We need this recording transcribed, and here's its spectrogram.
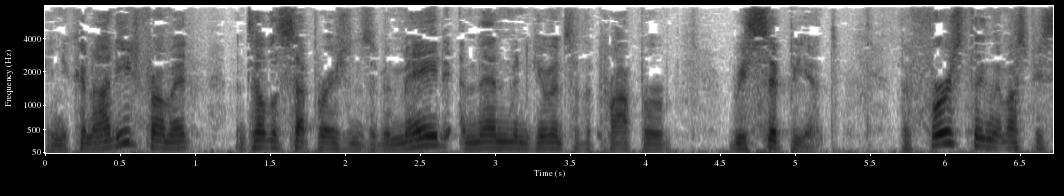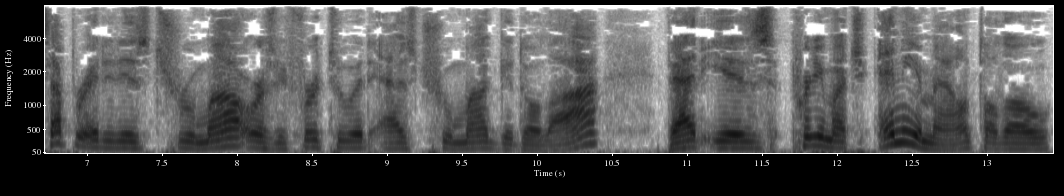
and you cannot eat from it until the separations have been made and then been given to the proper recipient. The first thing that must be separated is truma, or is referred to it as truma gedolah. That is pretty much any amount, although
